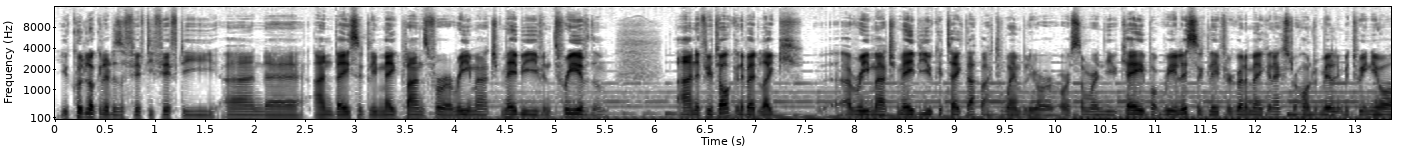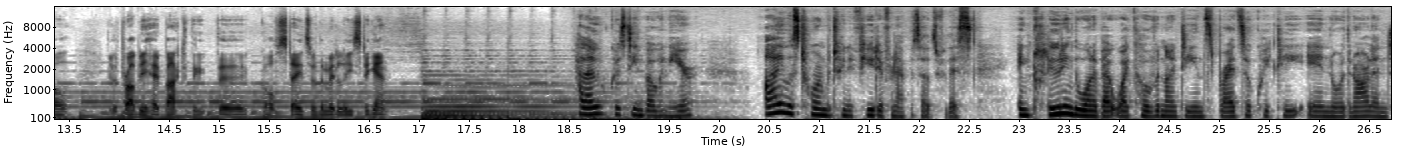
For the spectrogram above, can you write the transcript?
You could look at it as a 50-50 and uh, and basically make plans for a rematch, maybe even three of them. And if you're talking about like a rematch, maybe you could take that back to Wembley or, or somewhere in the UK. But realistically, if you're going to make an extra hundred million between you all, you'll probably head back to the, the Gulf states or the Middle East again. Hello, Christine Bohan here. I was torn between a few different episodes for this including the one about why COVID 19 spread so quickly in Northern Ireland,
